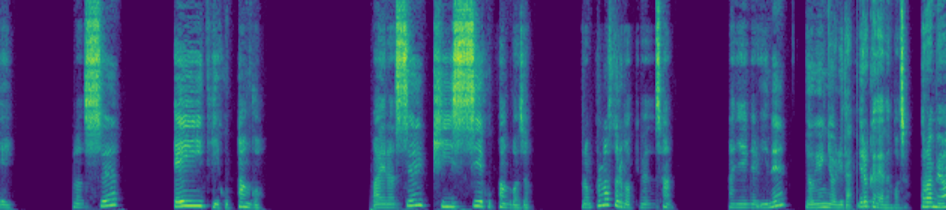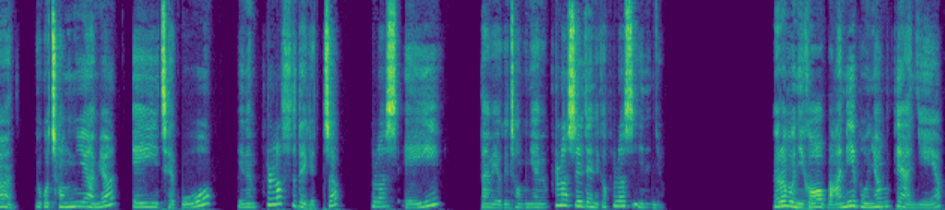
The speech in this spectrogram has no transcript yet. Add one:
a 플러스 ad 곱한 거 마이너스 bc 곱한 거죠. 그럼 플러스로 바뀌면서 3 단위행렬 2는 영행렬이다. 이렇게 되는 거죠. 그러면 요거 정리하면 a 제곱 얘는 플러스 되겠죠? 플러스 a 그 다음에 여긴 정리하면 플러스 1 되니까 플러스 2는요. 여러분 이거 많이 본 형태 아니에요?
